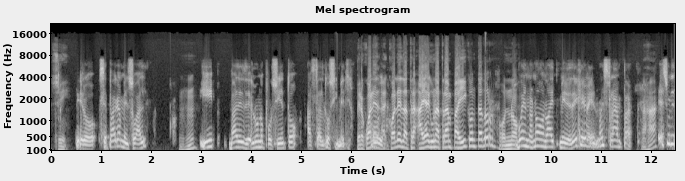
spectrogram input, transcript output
Sí. pero se paga mensual y va desde el 1% hasta el 2,5%. Pero ¿cuál es, cuál es la tra- ¿Hay alguna trampa ahí, contador, o no? Bueno, no, no hay, mire, déjeme, no es trampa. Ajá. Es una,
